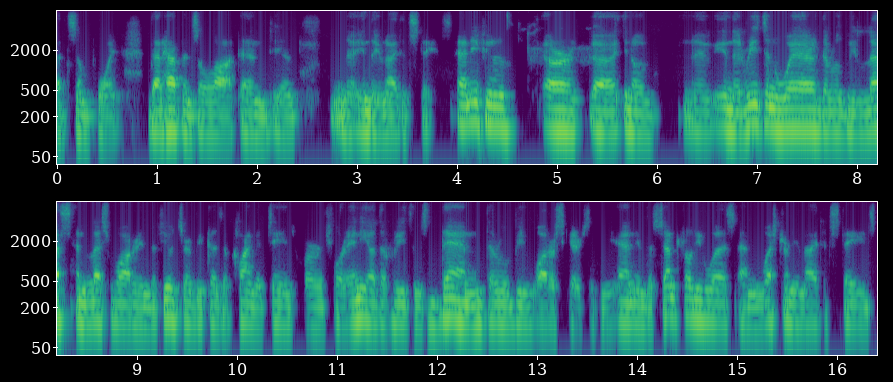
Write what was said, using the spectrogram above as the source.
at some point. That happens a lot and in, in the united states. And if you are uh, you know in a region where there will be less and less water in the future because of climate change or for any other reasons, then there will be water scarcity. And in the central US and western United States,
